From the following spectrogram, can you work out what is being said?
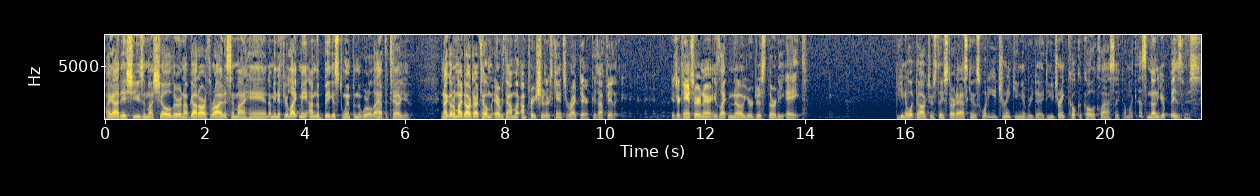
I got issues in my shoulder and I've got arthritis in my hand. I mean, if you're like me, I'm the biggest wimp in the world, I have to tell you. And I go to my doctor, I tell him everything. I'm like, I'm pretty sure there's cancer right there because I feel it. Is there cancer in there? He's like, No, you're just 38. But you know what, doctors? They start asking us, What are you drinking every day? Do you drink Coca Cola Classic? I'm like, That's none of your business.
